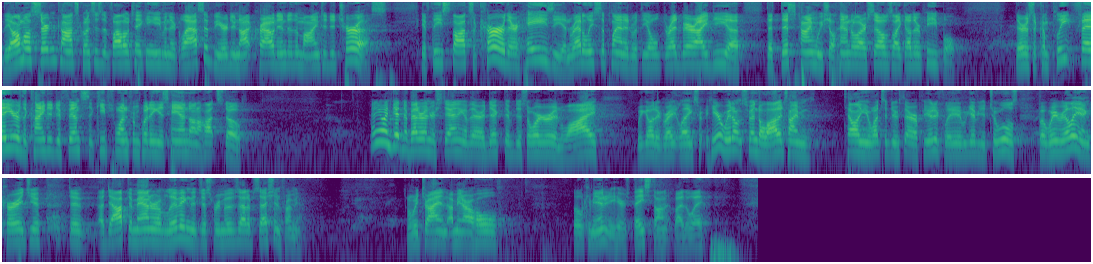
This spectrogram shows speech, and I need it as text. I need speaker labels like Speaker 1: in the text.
Speaker 1: The almost certain consequences that follow taking even a glass of beer do not crowd into the mind to deter us. If these thoughts occur, they're hazy and readily supplanted with the old threadbare idea that this time we shall handle ourselves like other people. There is a complete failure of the kind of defense that keeps one from putting his hand on a hot stove. Anyone getting a better understanding of their addictive disorder and why we go to great lengths? Here, we don't spend a lot of time telling you what to do therapeutically. We give you tools, but we really encourage you to adopt a manner of living that just removes that obsession from you. And we try and, I mean, our whole little community here is based on it, by the way.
